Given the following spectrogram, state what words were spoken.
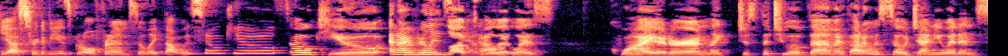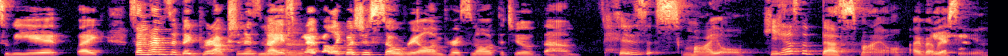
he asked her to be his girlfriend. So like that was so cute. So cute. And I really loved how it was quieter and like just the two of them. I thought it was so genuine and sweet. Like sometimes a big production is nice, mm-hmm. but I felt like it was just so real and personal with the two of them. His smile. He has the best smile I've ever yeah. seen.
